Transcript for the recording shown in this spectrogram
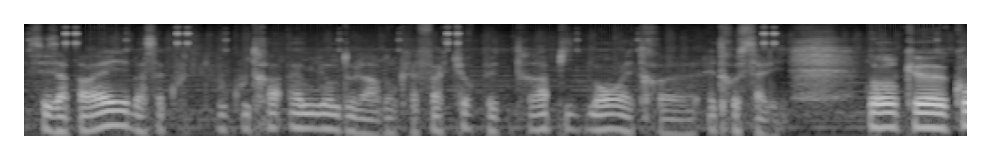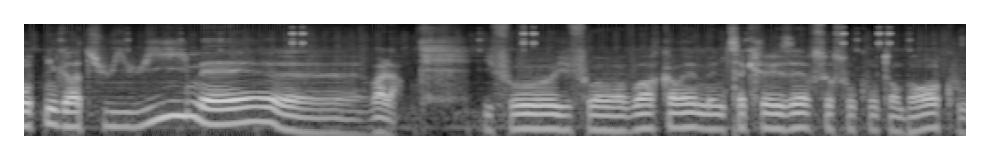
ces appareils, ben, ça vous coûtera 1 million de dollars. Donc la facture peut rapidement être, être salée. Donc contenu gratuit oui, mais voilà il faut, avoir quand même une sacrée réserve sur son compte en banque ou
